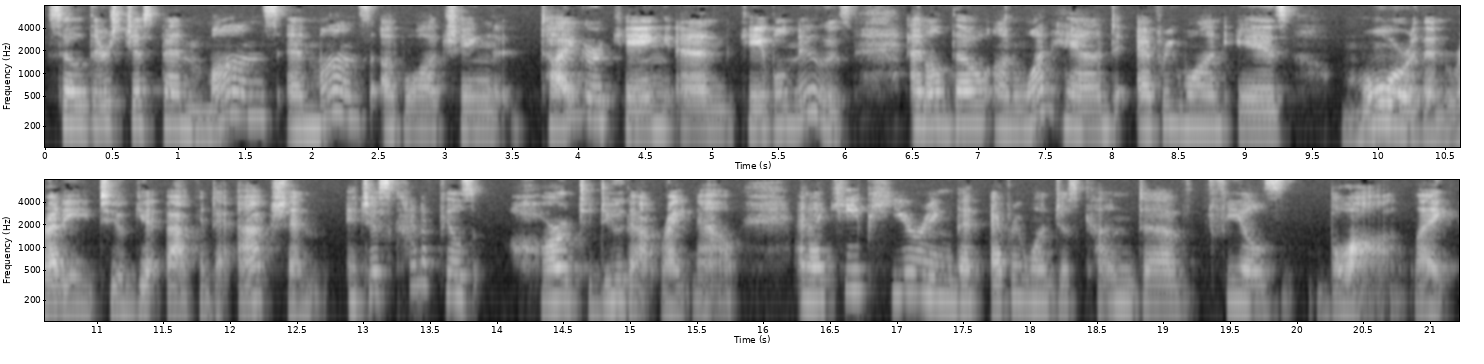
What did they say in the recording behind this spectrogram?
So there's just been months and months of watching Tiger King and cable news. And although, on one hand, everyone is more than ready to get back into action, it just kind of feels hard to do that right now. And I keep hearing that everyone just kind of feels blah, like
